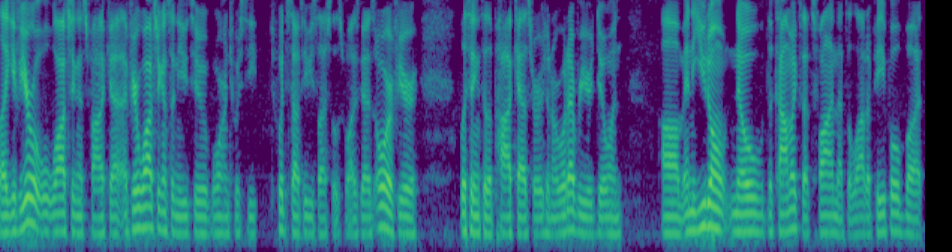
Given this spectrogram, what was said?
like, if you're watching this podcast, if you're watching us on YouTube or on Twitch, twitch.tv slash those wise guys, or if you're listening to the podcast version or whatever you're doing, um, and you don't know the comics, that's fine. That's a lot of people, but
